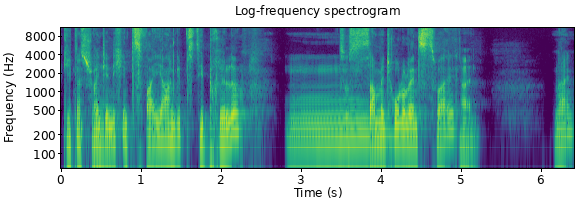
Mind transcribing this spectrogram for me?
geht das schon. Meint ihr nicht, in zwei Jahren gibt es die Brille? Mm. Zusammen mit HoloLens 2? Nein. Nein?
